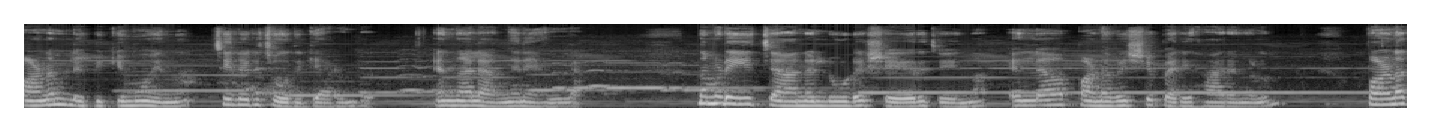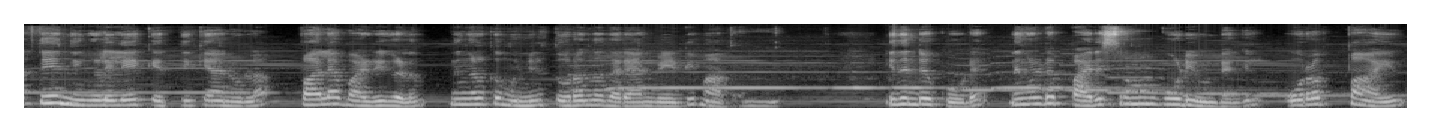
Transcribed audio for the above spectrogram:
പണം ലഭിക്കുമോ എന്ന് ചിലർ ചോദിക്കാറുണ്ട്. എന്നാൽ അങ്ങനെയല്ല. നമ്മുടെ ഈ ചാനലിലൂടെ ഷെയർ ചെയ്യുന്ന എല്ലാ പണവശ്യ പരിഹാരങ്ങളും പണത്തെ നിങ്ങളിലേക്ക് എത്തിക്കാനുള്ള പല വഴികളും നിങ്ങൾക്ക് മുന്നിൽ തുറന്നു തരാൻ വേണ്ടി മാത്രമാണ്. ഇതിന്റെ കൂടെ നിങ്ങളുടെ പരിശ്രമം കൂടി ഉണ്ടെങ്കിൽ ഉറപ്പായും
